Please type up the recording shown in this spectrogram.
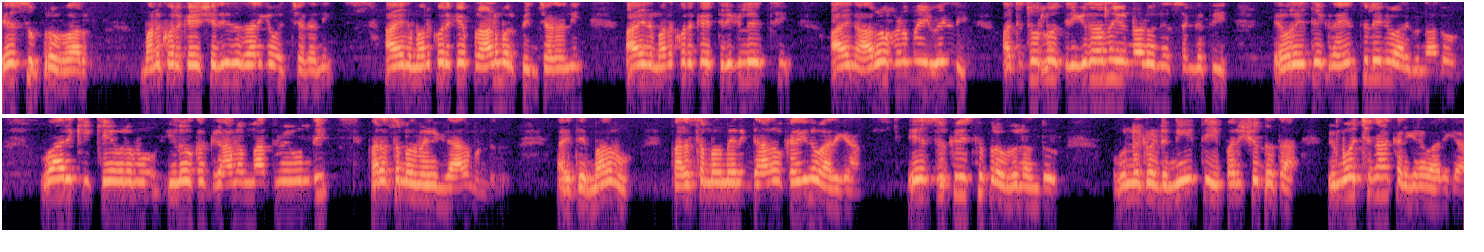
యేసు ప్రభువారు మన కొరకే శరీరధారిగా వచ్చాడని ఆయన మన కొరకే ప్రాణం అర్పించాడని ఆయన మన కొరకే తిరిగి లేచి ఆయన ఆరోహణమై వెళ్ళి అతి త్వరలో తిరిగి రానై ఉన్నాడు అనే సంగతి ఎవరైతే గ్రహించలేని వారికి ఉన్నారో వారికి కేవలము ఈ జ్ఞానం మాత్రమే ఉంది పరసంబంధమైన జ్ఞానం ఉండదు. అయితే మనము పరసంబంధమైన జ్ఞానం కలిగిన వారిగా యేసుక్రీస్తు ప్రభునందు ఉన్నటువంటి నీతి పరిశుద్ధత విమోచన కలిగిన వారిగా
